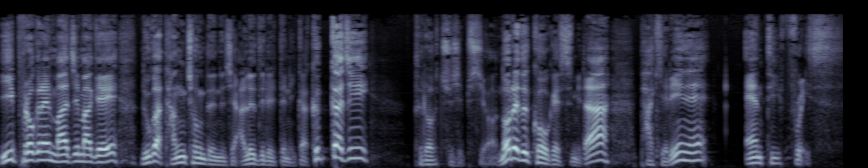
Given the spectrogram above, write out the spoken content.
이 프로그램 마지막에 누가 당첨됐는지 알려드릴 테니까 끝까지 들어주십시오. 노래 듣고 오겠습니다. 박예린의 Anti-Freeze.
